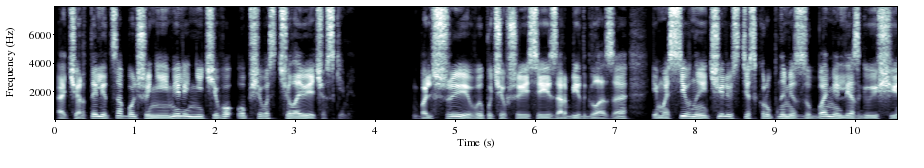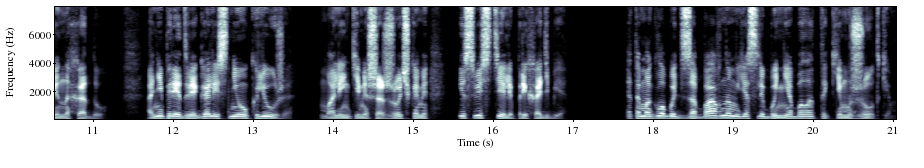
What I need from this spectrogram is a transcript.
а черты лица больше не имели ничего общего с человеческими. Большие, выпучившиеся из орбит глаза и массивные челюсти с крупными зубами, лязгающие на ходу. Они передвигались неуклюже, маленькими шажочками и свистели при ходьбе. Это могло быть забавным, если бы не было таким жутким.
